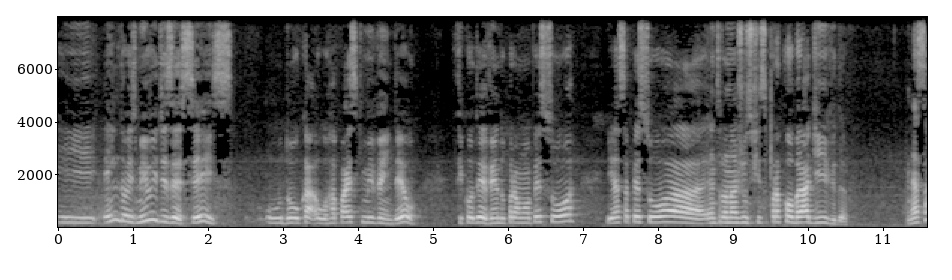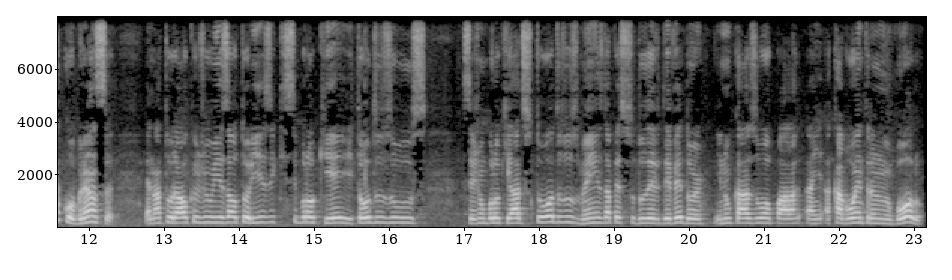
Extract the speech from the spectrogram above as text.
e em 2016 o, do, o rapaz que me vendeu ficou devendo para uma pessoa e essa pessoa entrou na justiça para cobrar a dívida. Nessa cobrança é natural que o juiz autorize que se bloqueie todos os sejam bloqueados todos os bens da pessoa do devedor. E no caso o Opala acabou entrando no bolo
